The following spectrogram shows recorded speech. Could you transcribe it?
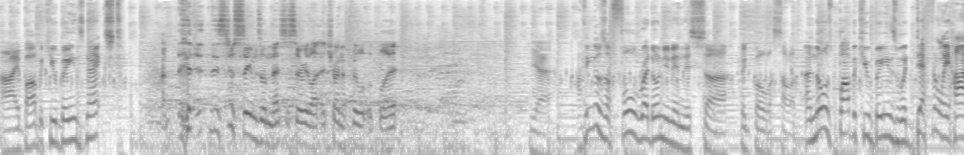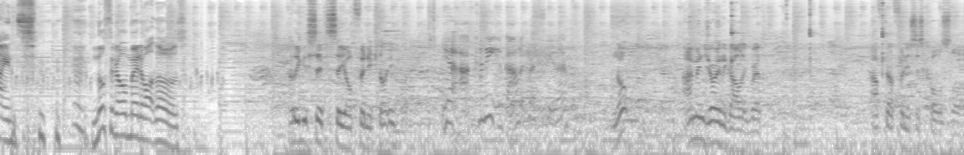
Aye, barbecue beans next. This just seems unnecessary, like they're trying to fill up the plate. Yeah, I think there was a full red onion in this uh, big bowl of salad. And those barbecue beans were definitely Heinz. Nothing homemade about those. I think it's safe to say you're finished, aren't you? Yeah, I can eat the garlic bread for you then. Nope. I'm enjoying the garlic bread. After I finish this coleslaw.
